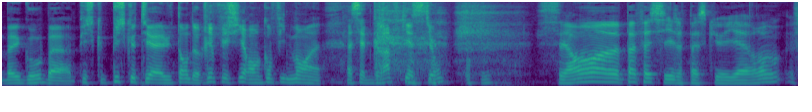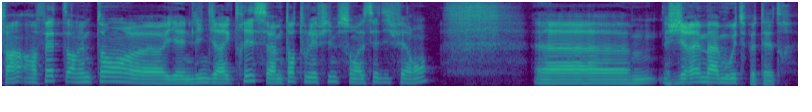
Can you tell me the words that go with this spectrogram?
Bah Hugo, bah, puisque, puisque tu as eu le temps de réfléchir en confinement à, à cette grave question. C'est vraiment euh, pas facile parce qu'il y a vraiment. Enfin, en fait, en même temps, euh, il y a une ligne directrice et en même temps, tous les films sont assez différents. Euh, J'irais Mammouth peut-être.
